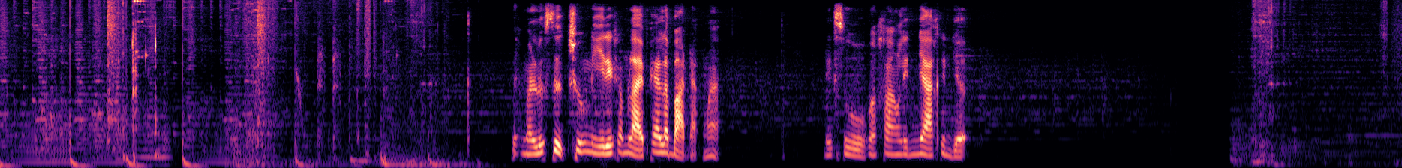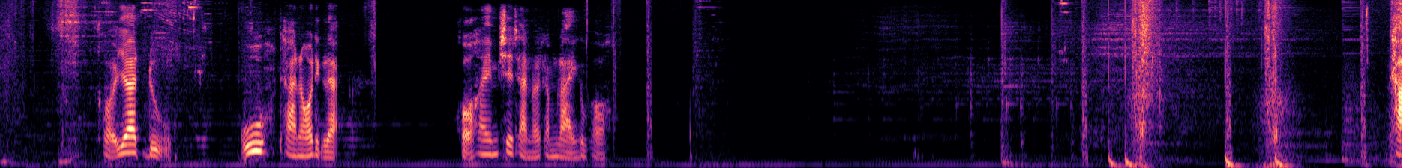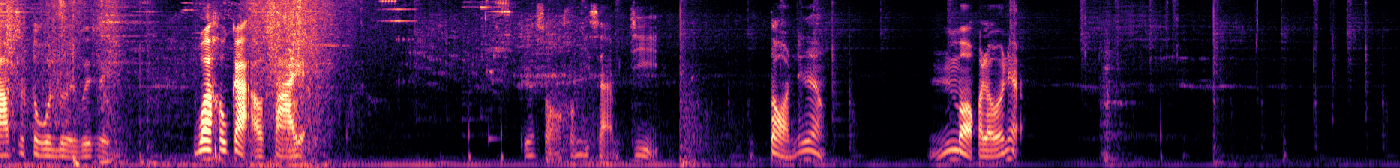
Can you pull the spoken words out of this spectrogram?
แต่มารู้สึกช่วงนี้ได้ทำลายแพร่ระบาดหนักมาก เด็กซูค่อนข้างเล่นยากขึ้นเยอะ ขออนุญาตดู อู้ทานอสอีกแล้ว ขอให้ไม่ใช่ทานอสทำลายก็พอ ทามสโตนเลยเว้ยเฮ้ยว่าเขากะเอาซ้ายเทือนสองเขามีสามจีต่อเนื่อง เหมาะกับเราเนี่ย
